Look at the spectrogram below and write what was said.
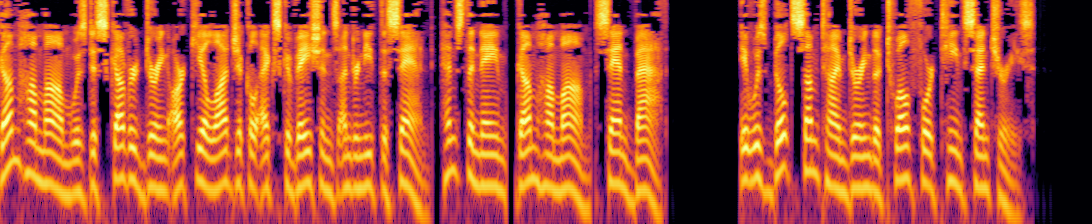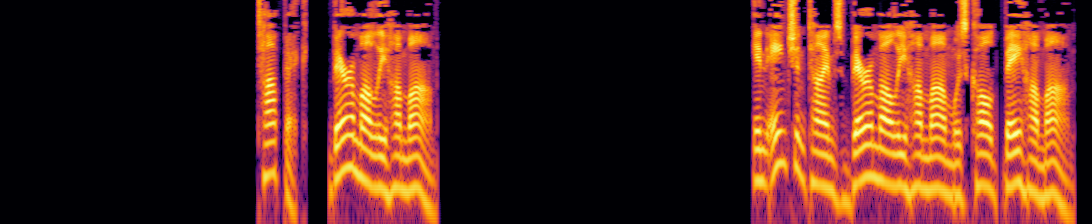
Gum Hammam was discovered during archaeological excavations underneath the sand, hence the name, Gum Hammam sand bath. It was built sometime during the 12–14th centuries. Bayramali Hammam In ancient times Bayramali Hammam was called Bay Hammam.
